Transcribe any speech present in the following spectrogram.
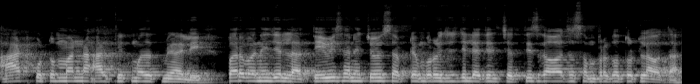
आठ कुटुंबांना आर्थिक मदत मिळाली. परभणी जिल्हा तेवीस आणि चोवीस सप्टेंबर रोजी जिल्ह्यातील छत्तीस गावाचा संपर्क तुटला होता.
